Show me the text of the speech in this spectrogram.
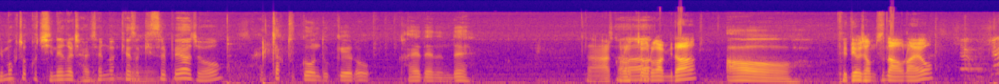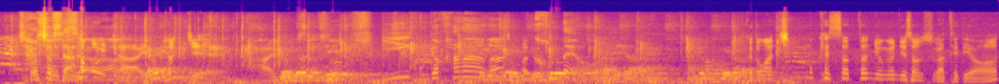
일목적구 진행을 잘 생각해서 네. 킥을 빼야죠. 살짝 두꺼운 두께로 가야 되는데. 자, 코너 쪽으로 갑니다. 아, 드디어 점수 나오나요? 잘 좋습니다. 성공입니다. 아, 이거 선수 이 공격 하나가 정말 컸네요. 그동안 침묵했었던 용현지 선수가 드디어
